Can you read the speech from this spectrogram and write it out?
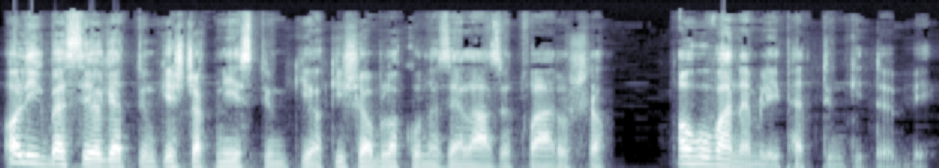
Alig beszélgettünk, és csak néztünk ki a kis ablakon az elázott városra, ahová nem léphettünk ki többé.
